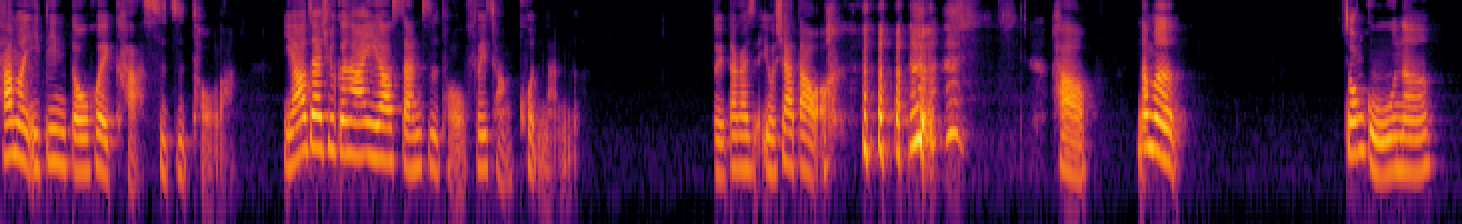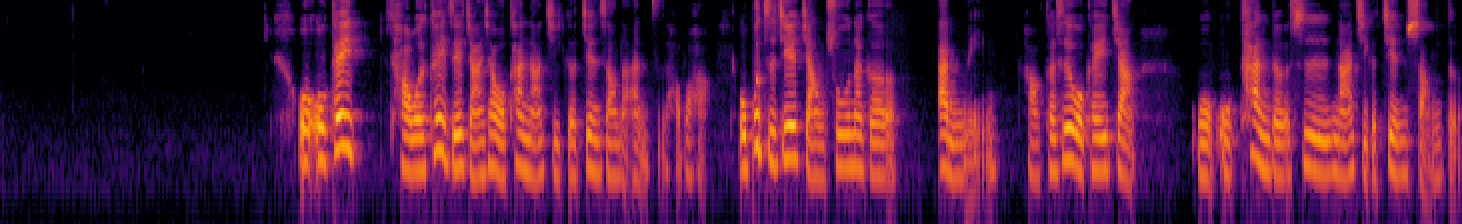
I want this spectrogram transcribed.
他们一定都会卡四字头啦，你要再去跟他议到三字头，非常困难的。对，大概是有吓到哦。好，那么中古屋呢？我我可以好，我可以直接讲一下，我看哪几个建商的案子，好不好？我不直接讲出那个案名，好，可是我可以讲，我我看的是哪几个建商的，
